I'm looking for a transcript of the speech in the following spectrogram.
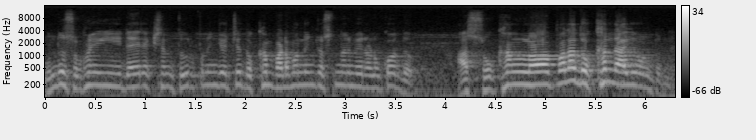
ముందు సుఖం ఈ డైరెక్షన్ తూర్పు నుంచి వచ్చి దుఃఖం పడమ నుంచి వస్తుందని మీరు అనుకోవద్దు ఆ సుఖం లోపల దుఃఖం దాగి ఉంటుంది.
